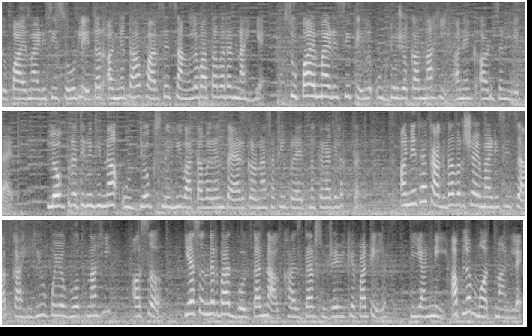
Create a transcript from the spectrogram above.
सुपा एमआयडीसी सोडली तर अन्यथा फारसे चांगलं वातावरण नाही आहे सुपा एमआयडीसीतील उद्योजकांनाही अनेक अडचणी येत आहेत. लोकप्रतिनिधींना उद्योग स्नेही वातावरण तयार करण्यासाठी प्रयत्न करावे लागतात. अन्यथा कागदावरच्या एमआयडीसीचा काहीही उपयोग होत नाही असं या संदर्भात बोलताना खासदार सुजय विखे पाटील यांनी आपलं मत मांडलंय.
